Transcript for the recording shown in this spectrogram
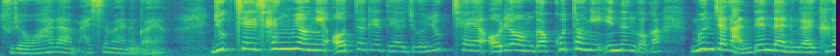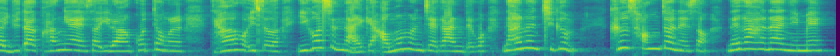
두려워하라 말씀하는 거예요. 육체의 생명이 어떻게 되어지고 육체의 어려움과 고통이 있는 거가 문제가 안 된다는 거예요. 그가 유다 광야에서 이러한 고통을 당하고 있어서 이것은 나에게 아무 문제가 안 되고 나는 지금 그 성전에서 내가 하나님의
